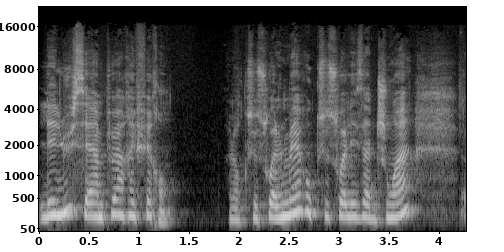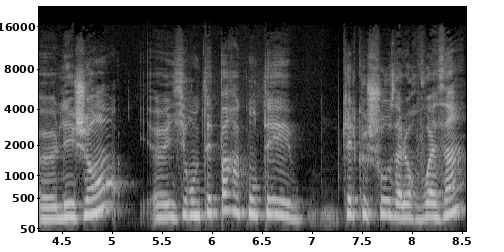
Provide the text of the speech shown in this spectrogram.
L'élu, c'est un peu un référent. Alors que ce soit le maire ou que ce soit les adjoints, euh, les gens, euh, ils iront peut-être pas raconter quelque chose à leurs voisins,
